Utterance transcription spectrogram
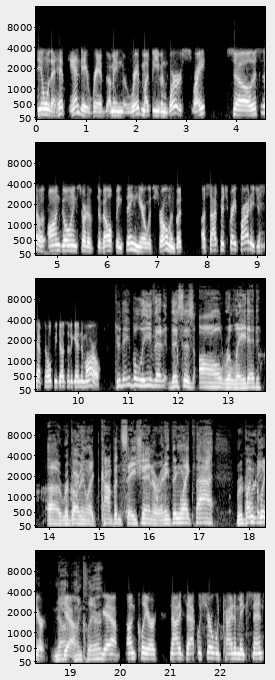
dealing with a hip and a rib, I mean, rib might be even worse, right? So this is an ongoing sort of developing thing here with Stroman. But Assad pitched great Friday. Just have to hope he does it again tomorrow. Do they believe that this is all related uh, regarding like compensation or anything like that? Regarding, Unclear. No, Yeah. unclear. Yeah, unclear. Not exactly sure. It would kind of make sense.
